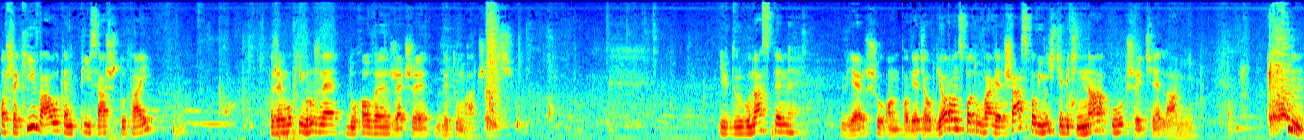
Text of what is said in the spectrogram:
oczekiwał ten pisarz tutaj, że mógł im różne duchowe rzeczy wytłumaczyć. I w dwunastym wierszu on powiedział Biorąc pod uwagę czas, powinniście być nauczycielami.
